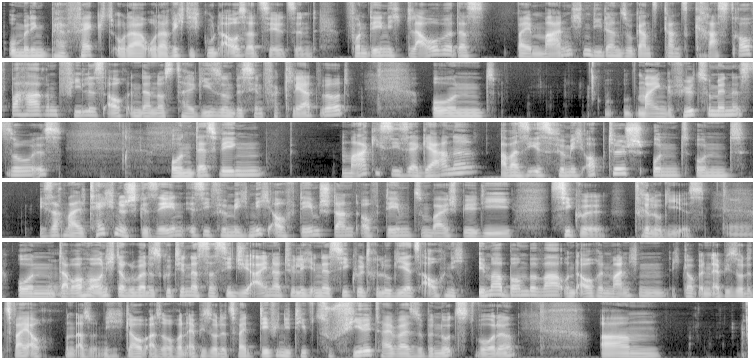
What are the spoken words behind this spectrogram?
unbedingt perfekt oder, oder richtig gut auserzählt sind, von denen ich glaube, dass bei manchen, die dann so ganz, ganz krass drauf beharren, vieles auch in der Nostalgie so ein bisschen verklärt wird. Und mein Gefühl zumindest so ist. Und deswegen mag ich sie sehr gerne, aber sie ist für mich optisch und, und ich sag mal, technisch gesehen ist sie für mich nicht auf dem Stand, auf dem zum Beispiel die Sequel-Trilogie ist. Mhm. Und mhm. da brauchen wir auch nicht darüber diskutieren, dass das CGI natürlich in der Sequel-Trilogie jetzt auch nicht immer Bombe war und auch in manchen, ich glaube in Episode 2 auch, und also nicht ich glaube, also auch in Episode 2 definitiv zu viel teilweise benutzt wurde. Ähm,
